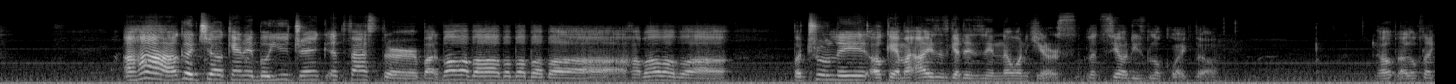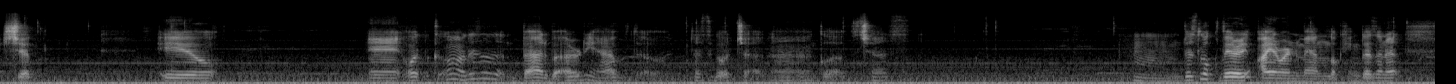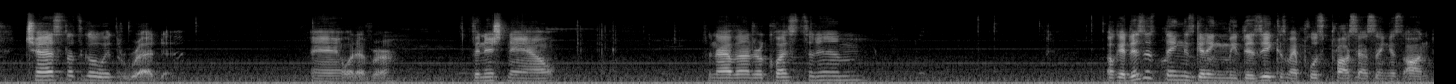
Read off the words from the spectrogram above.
Aha! Good job, Cannibal. You drank it faster. But blah blah blah blah blah blah blah blah blah blah. But truly, okay, my eyes is getting in. No one cares. Let's see how these look like though. Nope, I look like shit. Ew. And what? Oh, this isn't bad, but I already have though. Let's go check. Uh, gloves, chest. Hmm, this look very Iron Man looking, doesn't it? Chest, let's go with red. Eh, whatever. Finish now. So now I have another quest to him. Okay, this is, thing is getting me dizzy because my post-processing is on.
